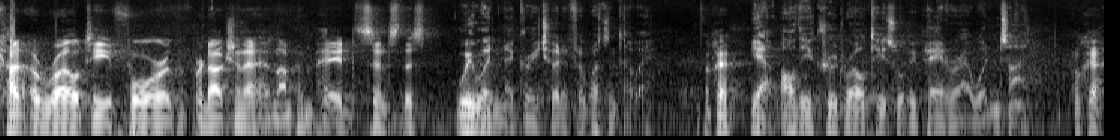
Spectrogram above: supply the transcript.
cut a royalty for the production that has not been paid since this? We wouldn't agree to it if it wasn't that way. Okay. Yeah, all the accrued royalties will be paid or I wouldn't sign. Okay.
